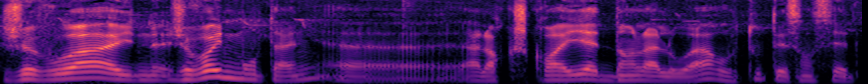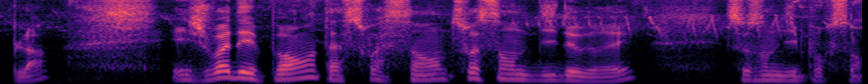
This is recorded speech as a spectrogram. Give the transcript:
Je vois une, montagne, alors que je croyais être dans la Loire, où tout est censé être plat. Et je vois des pentes à 60, 70 degrés, 70%.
